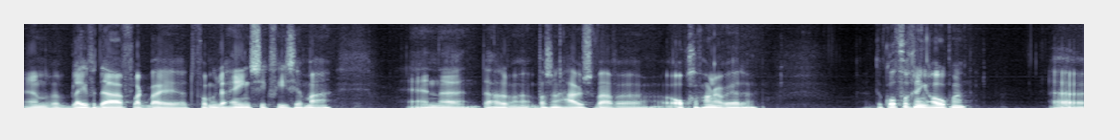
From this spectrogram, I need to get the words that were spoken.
En we bleven daar vlakbij het Formule 1 circuit, zeg maar. En eh, daar we, was een huis waar we opgevangen werden. De koffer ging open. Eh,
